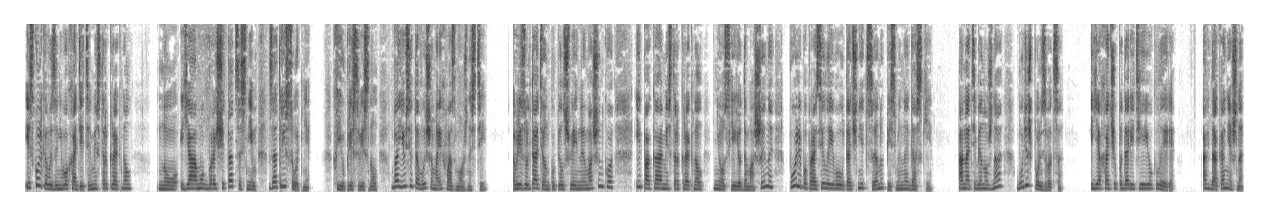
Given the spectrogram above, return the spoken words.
«И сколько вы за него хотите, мистер Крэкнелл?» «Ну, я мог бы рассчитаться с ним за три сотни». Хью присвистнул. «Боюсь, это выше моих возможностей». В результате он купил швейную машинку, и пока мистер Крэкнелл нес ее до машины, Полли попросила его уточнить цену письменной доски. «Она тебе нужна? Будешь пользоваться?» «Я хочу подарить ее Клэри». «Ах да, конечно,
